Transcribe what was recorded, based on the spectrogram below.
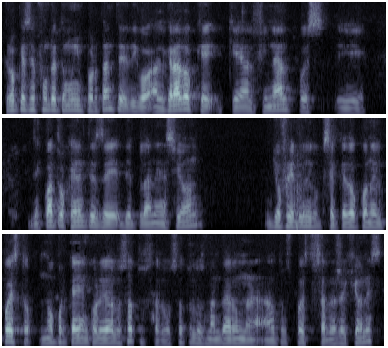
Creo que ese fue un reto muy importante, digo, al grado que, que al final, pues, eh, de cuatro gerentes de, de, planeación, yo fui el único que se quedó con el puesto, no porque hayan corrido a los otros, a los otros los mandaron a, otros puestos a las regiones,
